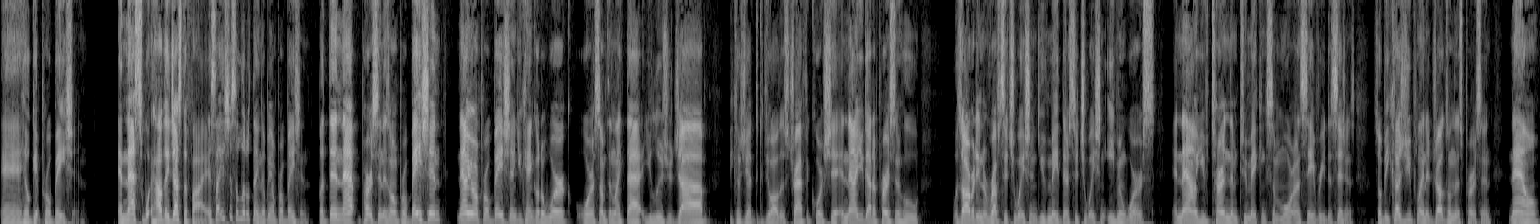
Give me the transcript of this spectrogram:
and he'll get probation. And that's what, how they justify it. It's like it's just a little thing. They'll be on probation, but then that person is on probation. Now you're on probation. You can't go to work or something like that. You lose your job because you had to do all this traffic court shit. And now you got a person who was already in a rough situation. You've made their situation even worse. And now you've turned them to making some more unsavory decisions. So because you planted drugs on this person, now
